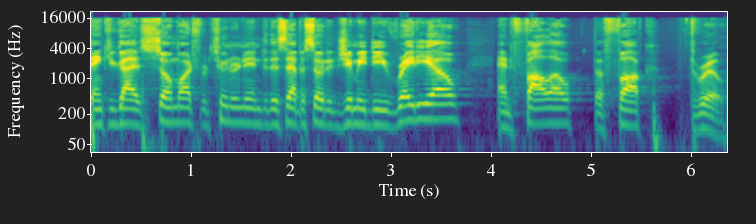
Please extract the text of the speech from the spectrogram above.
Thank you guys so much for tuning in to this episode of Jimmy D Radio and follow the fuck through.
